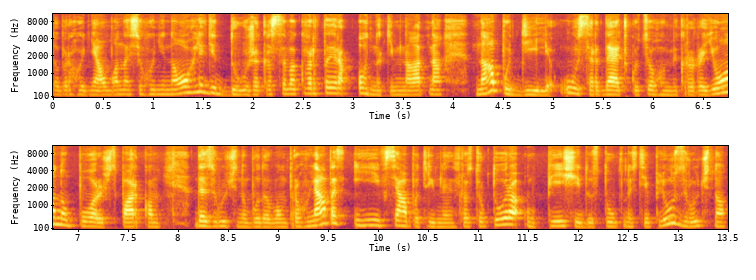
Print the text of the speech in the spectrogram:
Доброго дня! У мене сьогодні на огляді дуже красива квартира, однокімнатна на Поділлі у сердечку цього мікрорайону, поруч з парком, де зручно буде вам прогулятись, і вся потрібна інфраструктура у пішій доступності, плюс зручно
